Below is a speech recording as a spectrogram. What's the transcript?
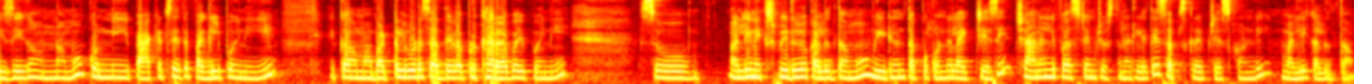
బిజీగా ఉన్నాము. కొన్ని ప్యాకెట్స్ అయితే పగిలిపోయినాయి. ఇక మా బట్టలు కూడా సర్దేటప్పుడు ఖరాబ్ అయిపోయినాయి. సో మళ్ళీ నెక్స్ట్ వీడియోలో కలుద్దాము. వీడియోని తప్పకుండా లైక్ చేసి ఛానల్ని ఫస్ట్ టైం చూస్తున్నట్లయితే సబ్స్క్రైబ్ చేసుకోండి. మళ్ళీ కలుద్దాం.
